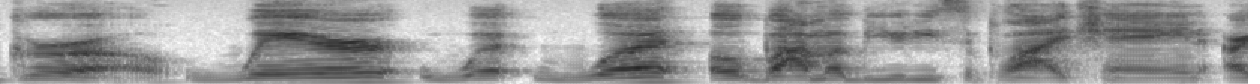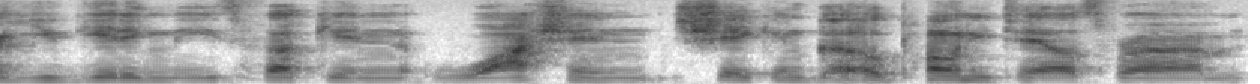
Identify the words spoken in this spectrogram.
girl, where what what Obama beauty supply chain are you getting these fucking wash and shake and go ponytails from?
